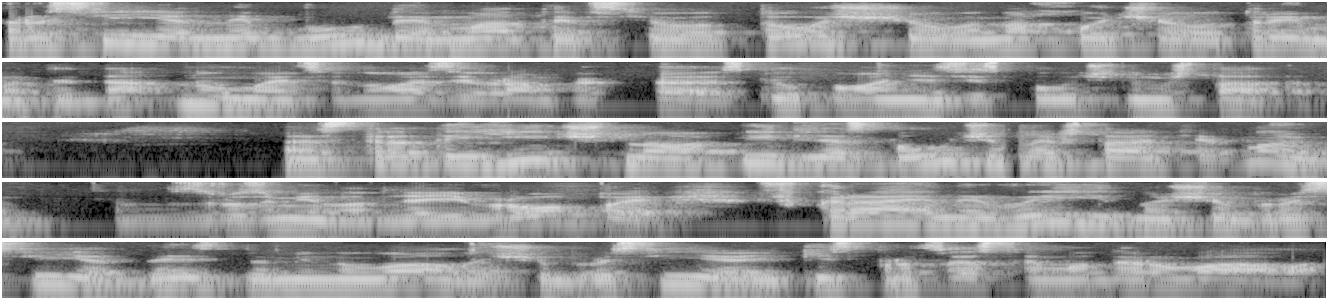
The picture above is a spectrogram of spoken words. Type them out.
Росія не буде мати всього того, що вона хоче отримати. Да? Ну мається на увазі в рамках е, спілкування зі сполученими штатами. Стратегічно і для Сполучених Штатів, ну зрозуміло для Європи, вкрай невигідно, щоб Росія десь домінувала, щоб Росія якісь процеси модерувала.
